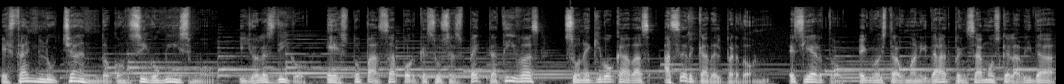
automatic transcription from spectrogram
están luchando consigo mismo. Y yo les digo, esto pasa porque sus expectativas son equivocadas acerca del perdón. Es cierto, en nuestra humanidad pensamos que la vida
